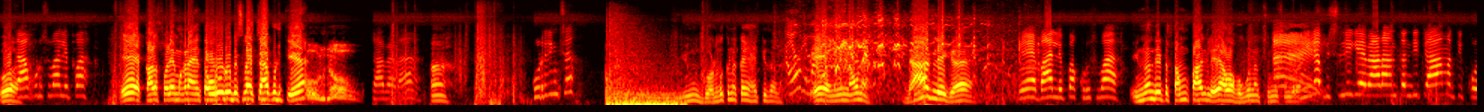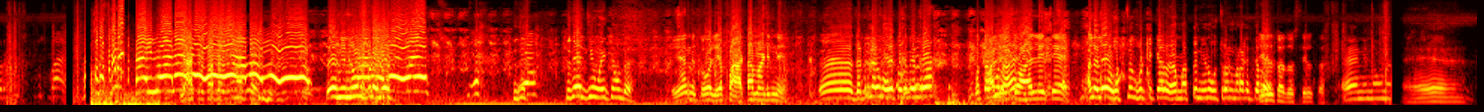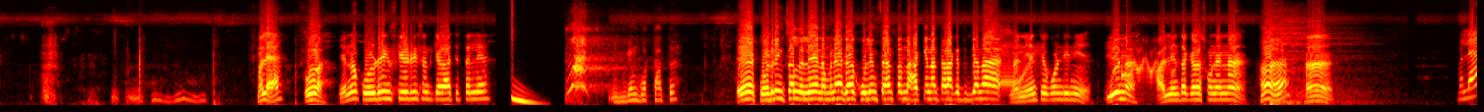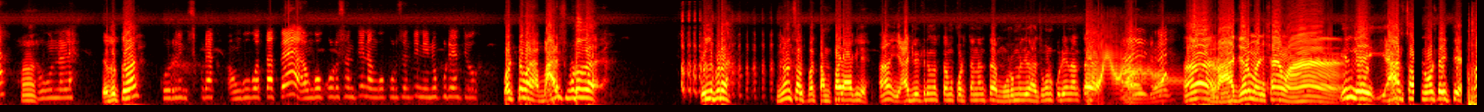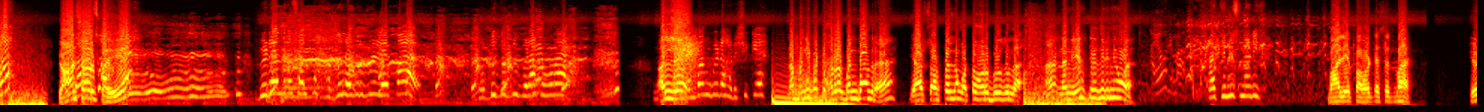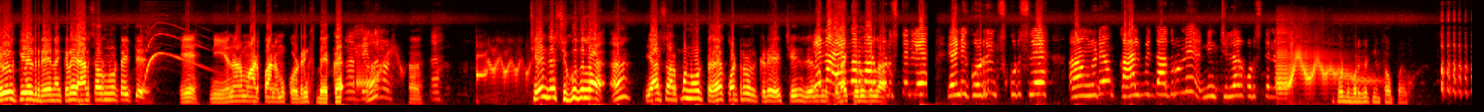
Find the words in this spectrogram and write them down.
ಓ. ಚಾ ಕುಡಿಸ್ಬಾಲಿಪ್ಪ ಏ ಕಾಳ ಸೊಳೆ ಮಗನ ಎಂತ ಅವ್ರವ್ರು ಬಿಸಿಲ ಚಾ ಕುಡಿತಿ ಚಾ ಬೇಡ. ಹಾ. ಕೂಲ್ ಡ್ರಿಂಕ್ಸ್ ಇವ್ ದೊಡ್ಡದಕ್ಕನ ಕೈ ಹಾಕಿದಲ್ಲ ಏ ನಿನ್ ಅವನ. ಬ್ಯಾಡ್ಲಿ ಈಗ. ಏ ಬಾಲಿಪ್ಪ ಕುಡಿಸ್ಬಾ. ಇನ್ನೊಂದಿಟ್ಟು ತಂಪಾಗ್ಲಿ ಅವ ಹೋಗುನ ಸುಮ್ಮನೆ ಕುಂದ್ರ. ನೀನ ಬಿಸಿಲಿಗೆ ಬೇಡ ಅಂತಂದಿ ಚಾ ಮತ್ತೆ ಕೂಲ್ ಡ್ರಿಂಕ್ಸ್ ಕುಡಿಸ್ಬಾ. ಏ ನೀನ್ ಅವ್ನ ಬಿಡ ತುದೇ ಜೀವ ಐತಿ ಅವಂದ ಏನ್ ತೋಲಿಯಪ್ಪ ಆಟ ಮಾಡಿದ್ನಿ. ಏ ಗಟ್ರಿನಾಗ ಹೋಗಿ ತಗದಂದ್ರ ಗೊತ್ತಾಗಲ್ಲ ಅಲ್ಲೈತೆ ಅಲ್ಲೇ ಹುಚ್ಚಗ್ ಹುಟ್ಟಿಕ್ಯಾರ ಮತ್ತೆ ನೀನು ಹುಚ್ಚರನ್ ಮಾಡಕತ್ತಿಲ್ಲ ಇಲ್ತ ದೋಸ್ತ ಇಲ್ತ ಏ ನಿನ್ನ ಏ. ಮಲ್ಲೆ ಓ ಏನೋ ಕೋಲ್ಡ್ ಡ್ರಿಂಕ್ಸ್ ಕೀಲ್ ಡ್ರಿಂಕ್ಸ್ ಅಂತ ಕೇಳಾತಿತ್ತಲ್ಲಿ ಹಿಂಗಂಗ್ ಗೊತ್ತಾತ? ಏ ಕೋಲ್ಡ್ ಡ್ರಿಂಕ್ಸ್ ಅಲ್ಲಲೇ ನಮ್ಮ ಮನ್ಯಾಗ ಕೂಲಿಂಗ್ ಫ್ಯಾನ್ ತಂದ ಹಾಕಿನ ಅಂತ ಹೇಳಕತ್ತಿದ್ದೇನ ನಾನ್ ಏನ್ ತಿಳ್ಕೊಂಡಿನಿ? ಏನ? ಅಲ್ಲಿಂದ ಕೇಳಿಸ್ಕೊಂಡೆನ ಹಾ? ಹಾ. ಮಲ್ಲ ಹಾ. ಹೂನಳೆ. ಎದಕ್ಕ? ಕೂಲ್ ಡ್ರಿಂಕ್ಸ್ ಕುಡಿಯಾಕ. ಅವಂಗೂ ಗೊತ್ತಾತೆ ಅವಂಗೂ ಕುಡಿಸಂತಿ ನಂಗೂ ಕುಡಿಸಂತಿ ನೀನು ಕುಡಿ ಅಂತ ಇವಾಗ ಒಟ್ಟು ಬಾರಿಸ್ ಬಿಡುದ. ಇಲ್ಲ ಬಿಡ. ಇನ್ನೊಂದ್ ಸ್ವಲ್ಪ ತಂಪಾಳೆ ಆಗ್ಲಿ. ಹಾ ಎರಡ್ ಲೀಟರ್ ತಂದು ಕೊಡ್ತೇನಂತ ಮೂರು ಮಂದಿ ಹಚ್ಕೊಂಡ್ ಕುಡಿಯನಂತ. ಹಾ. ರಾಜರ್ ಮನುಷ್ಯ ಅವ. ಇಲ್ಲಿ ಎರಡ್ ಸಾವಿರ ನೋಟ್ ಐತಿ. ಎರಡ್ ಸಾವಿರ ರೂಪಾಯಿ? ಬಿಡಂದ್ರೆ ಸ್ವಲ್ಪ ಹಗುರ್ ಹಗುರ್ ಬಿಡ್ಲೇಪ್ಪ ದೊಡ್ಡ ದೊಡ್ಡ ಬಿಡಾಕ ಅಲ್ಲೇ ಬಂದಂಗ್ ಬಿಡ ಹರ್ಷಿಕೆ. ನಮ್ ಮನಿ ಬಿಟ್ಟು ಹೊರಗ್ ಬಂದೆ ಅಂದ್ರ ಎರಡ್ ಸಾವಿರ ರೂಪಾಯಿ ನಂಗೆ ಒಟ್ಟ ಹೊರಗ್ ಬೀಳುದಿಲ್ಲ ಹಾ ನನ್ ಏನ್ ತಿಳಿದಿರಿ ನೀವು? ನಾ ತಿನ್ನಿಸ್ ನೋಡಿ. ಬಾ ಲೇಪ ಹೊಟ್ಟೆ ಸತ್ ಬಾ. ಹೇಳೋದ್ ಕೇಳ್ರಿ ನನ್ ಕಡೆ ಎರಡ್ ಸಾವಿರ ನೋಟ್ ಐತಿ. ಏ ನೀ ಏನಾರ ಮಾಡಪ್ಪ ನಮಗ್ ಕೋಲ್ಡ್ ಡ್ರಿಂಕ್ಸ್ ಬೇಕ. ಹಾ ಬೇಗ ನೋಡಿ. ಹಾ ಚೇಂಜ್ ಸಿಗುದಿಲ್ಲ ಆ? ಎರಡ್ ಸಾವಿರ ರೂಪಾಯಿ ನೋಟ್ ಕೊಟ್ರ ಅವ್ರ ಕಡೆ ಚೇಂಜ್ ಏ ನಾ ಕೊಡಕ್ ಹೆಂಗಾರ ಇರುದಿಲ್ಲ. ಮಾಡ್ಕೊಡಿಸ್ತೇನೆ ಏ ನೀ ಕೂಲ್ ಡ್ರಿಂಕ್ಸ್ ಕುಡಿಸ್ಲೆ? ಆ ಅಂಗಡಿ ಕಾಲ್ ಬಿದ್ದಾದ್ರು ನಿಂಗ್ ಚಿಲ್ಲರ್ ಕೊಡಿಸ್ತೇನೆ. ದೊಡ್ಡ ಬರ್ಗಿಟ್ ನಿಂತಪ್ಪ ಇವು.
